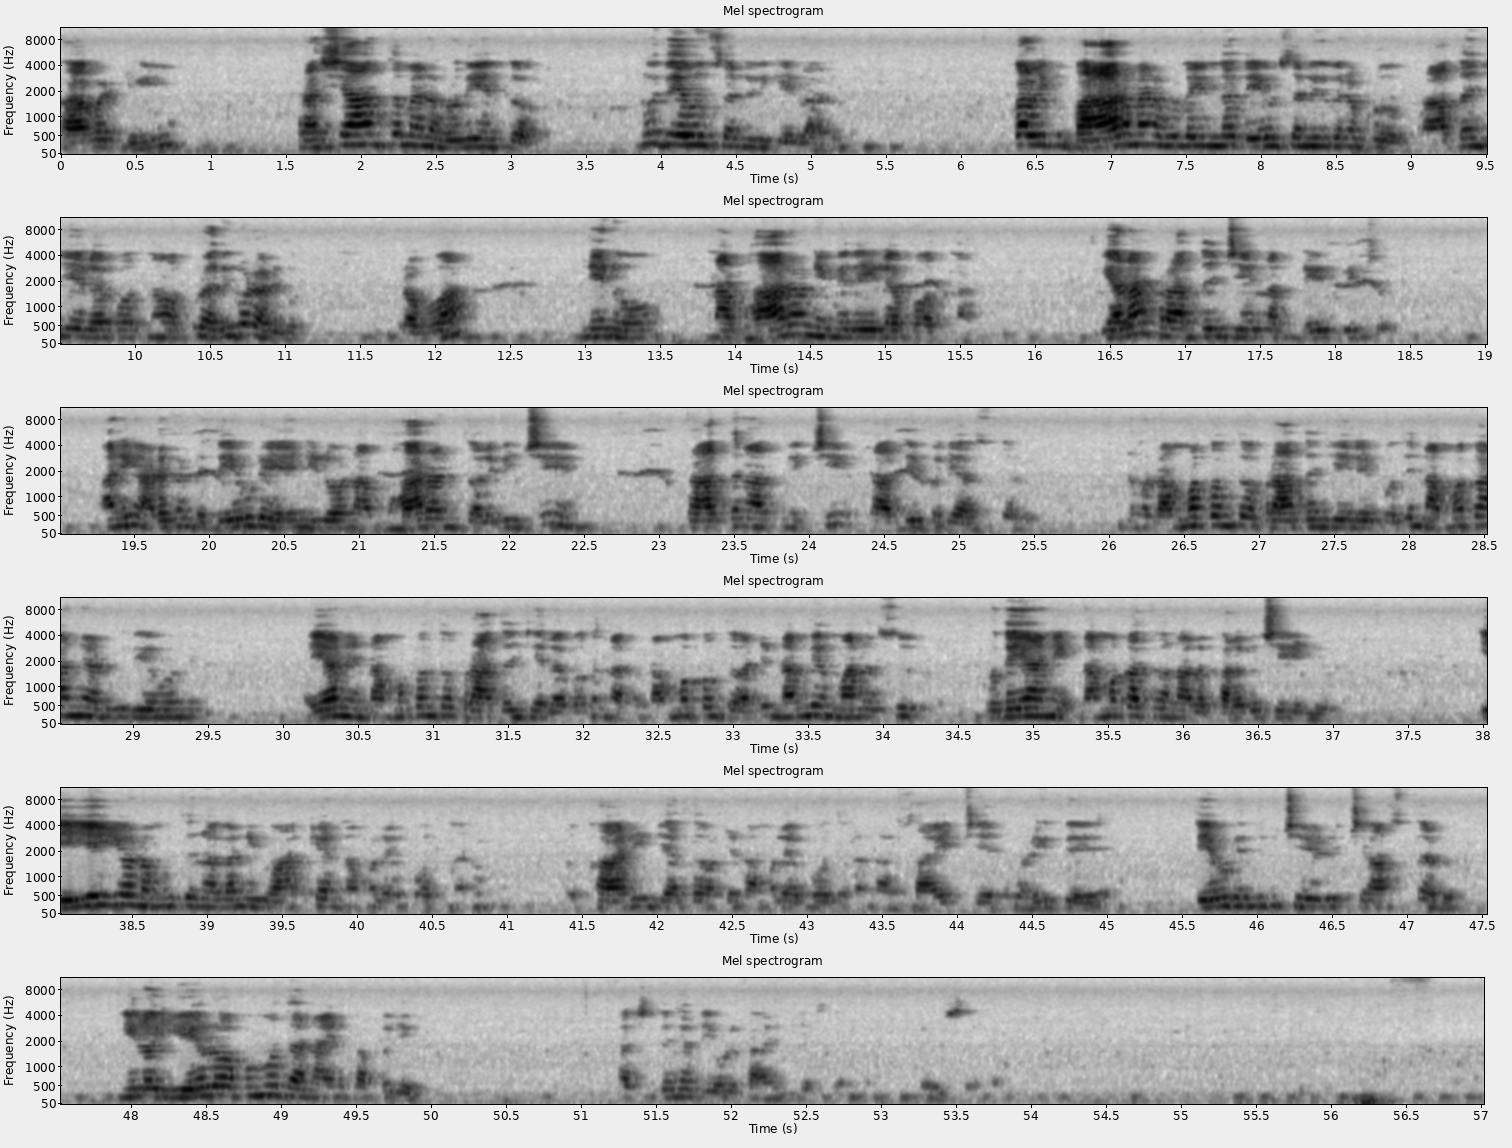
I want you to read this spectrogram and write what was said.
కాబట్టి ప్రశాంతమైన హృదయంతో నువ్వు దేవుని సన్నిధికి వెళ్ళాలి. ఒకవేళ భారమైన హృదయంగా దేవుని సన్నిధి పోయినప్పుడు ప్రార్థన చేయలేకపోతున్నావు అప్పుడు అది కూడా అడుగు. ప్రవ్వా నేను నా భారం నీ మీద వేయలేకపోతున్నా. ఎలా ప్రార్థన చేయాలి నాకు నేర్పించు. అని అడగండి. దేవుడే నీలో నా భారాన్ని తొలగించి ప్రార్థనాత్మిచ్చి ప్రార్థింపజేస్తాడు. నువ్వు నమ్మకంతో ప్రార్థన చేయలేకపోతే నమ్మకాన్ని అడుగు దేవుణ్ణి. అయ్యా నేను నమ్మకంతో ప్రార్థన చేయలేకపోతే నాకు నమ్మకంతో అంటే నమ్మే మనసు హృదయాన్ని నమ్మకంతో నాలో కలుగ చేయండి ఏయ్యో నమ్ముతున్నా కానీ నీ వాక్యాన్ని నమ్మలేకపోతున్నాను. నువ్వు కార్యం చేద్దామంటే నమ్మలేకపోతున్నాను. నాకు సాయం చేయను అడిగితే దేవుడు ఎందుకు చేయడు? చేస్తాడు. నీలో ఏ లోపమో దాన్ని ఆయనకు అప్పచెప్పు ఖచ్చితంగా దేవుడు కార్యం చేస్తాడు. తెలుసు.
